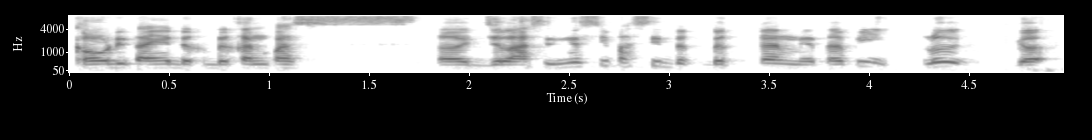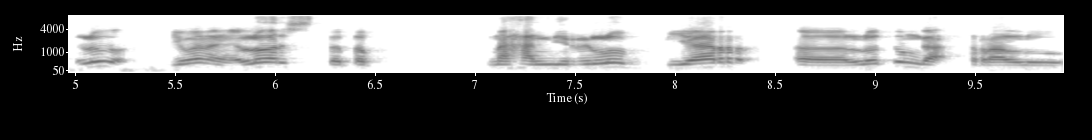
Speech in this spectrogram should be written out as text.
Kalau ditanya deg-degan pas uh, jelasinnya sih pasti deg-degan ya. Tapi lo gak lo gimana ya? Lo harus tetap nahan diri lo biar uh, lo tuh nggak terlalu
